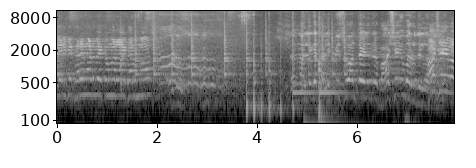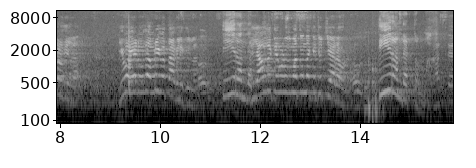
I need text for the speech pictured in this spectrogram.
ವೈದ್ಯರಿಗೆ ಕರೆ ಮಾಡ್ಬೇಕು ಮರ ಕರ್ಮ. ಇದನ್ನು ಅಲ್ಲಿಗೆ ತಲುಪಿಸು ಅಂತ ಹೇಳಿದ್ರೆ ಭಾಷೆಯೂ ಬರುವುದಿಲ್ಲ ಭಾಷೆಯೇ ಬರುವುದಿಲ್ಲ ಇವ ಹೇಳುವುದು ಅವರಿಗೆ ಗೊತ್ತಾಗ್ಲಿಕ್ಕಿಲ್ಲ. ತೀರಂದ ಯಾವುದಕ್ಕೆ ಬಿಡುವುದು ಮತ್ತೊಂದಕ್ಕೆ ಚುಚ್ಚಿಯಾರ ಅವರು? ಹೌದು. ತೀರಂದತ್ತಮ್ಮ. ಮತ್ತೆ?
